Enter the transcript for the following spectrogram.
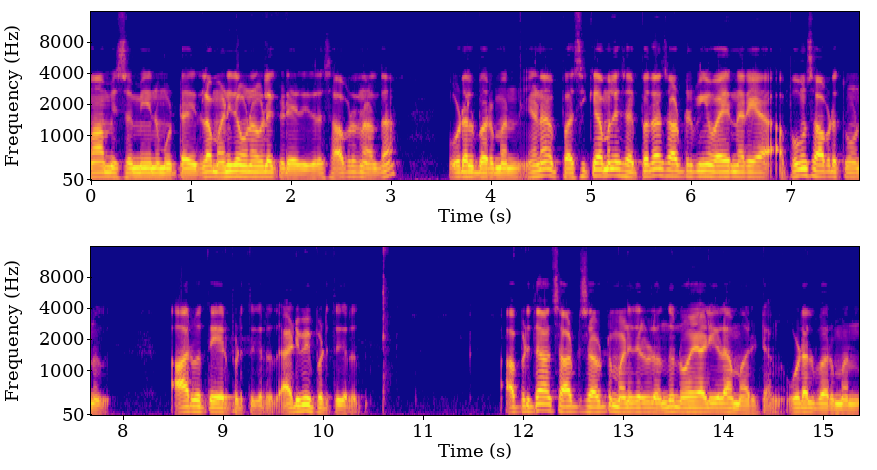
மாமிசம் மீன் முட்டை இதெல்லாம் மனித உணவுகளே கிடையாது. இதில் சாப்பிட்றதுனால தான் உடல் பருமன். ஏன்னா பசிக்காமலே இப்போ தான் சாப்பிட்ருப்பீங்க வயிறு நிறையா அப்பவும் சாப்பிட தோணுது. ஆர்வத்தை ஏற்படுத்துகிறது அடிமைப்படுத்துகிறது. அப்படி தான் சாப்பிட்டு சாப்பிட்டு மனிதர்கள் வந்து நோயாளிகளாக மாறிட்டாங்க. உடல் பருமன்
